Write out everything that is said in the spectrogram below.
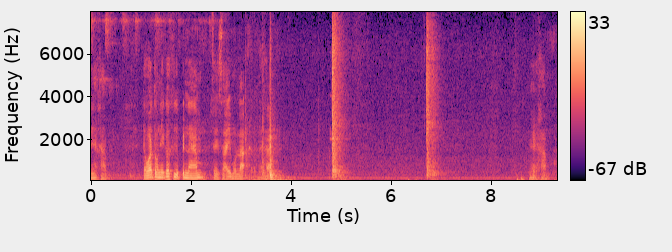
นี่ครับ แต่ว่าตรงนี้ก็คือเป็นน้ำใสๆหมดละนะครับนี่ครับ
